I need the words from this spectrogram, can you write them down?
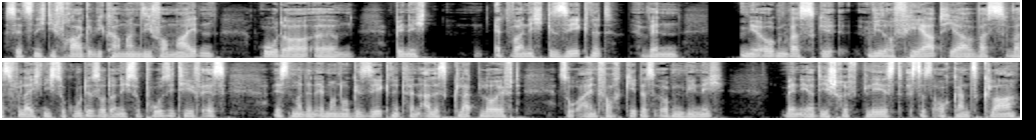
Ist jetzt nicht die Frage, wie kann man sie vermeiden oder ähm, bin ich etwa nicht gesegnet, wenn mir irgendwas widerfährt, ja, was, was vielleicht nicht so gut ist oder nicht so positiv ist, ist man dann immer nur gesegnet, wenn alles glatt läuft. So einfach geht das irgendwie nicht. Wenn ihr die Schrift lest, ist das auch ganz klar.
